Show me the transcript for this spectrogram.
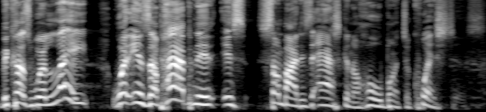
because we're late, what ends up happening is somebody's asking a whole bunch of questions.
